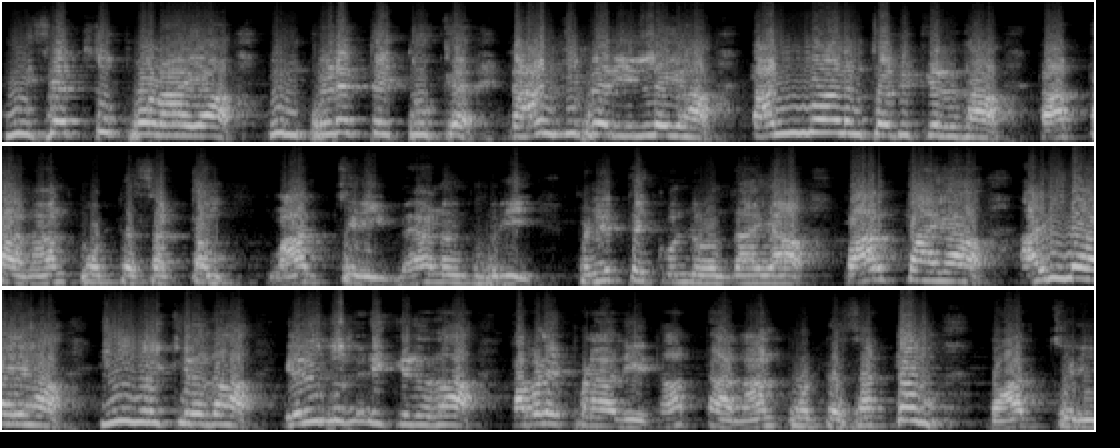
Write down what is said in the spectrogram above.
நீ செத்து போனாயா? உன் பிணத்தை தூக்க நான்கு பேர் இல்லையா? தன்மானம் தடுக்கிறதா? தாத்தா நான் போட்ட சட்டம் மார்ச்சரி வேணும் புரி பிணத்தை கொண்டு வந்தாயா? பார்த்தாயா? அழுதாயா? ஈ வைக்கிறதா? எலும்பு கிடைக்கிறதா கவலைப்படாதே தாத்தா நான் போட்ட சட்டம். மார்ச்சரி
